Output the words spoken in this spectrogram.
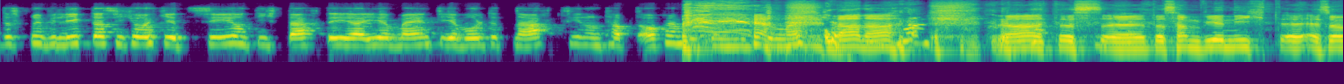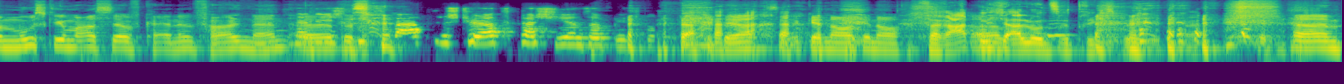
das Privileg, dass ich euch jetzt sehe und ich dachte ja, ihr meint, ihr wolltet nachziehen und habt auch ein bisschen mitgemacht. oh. Na, na, na das, äh, das haben wir nicht. Äh, also Muskelmasse auf keinen Fall, nein. Na, die, äh, das schwarzen Shirts kaschieren so ein bisschen. ja, genau, genau. Verrat nicht ähm, alle unsere Tricks. ähm,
